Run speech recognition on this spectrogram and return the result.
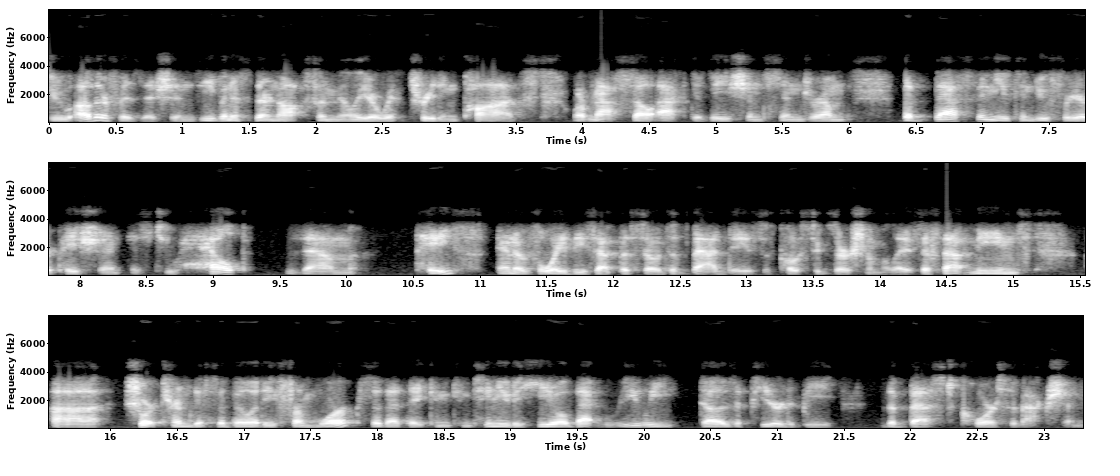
to other physicians, even if they're not familiar with treating POTS or mast cell activation syndrome. The best thing you can do for your patient is to help them pace and avoid these episodes of bad days of post-exertional malaise. If that means uh, short-term disability from work so that they can continue to heal, that really does appear to be the best course of action.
